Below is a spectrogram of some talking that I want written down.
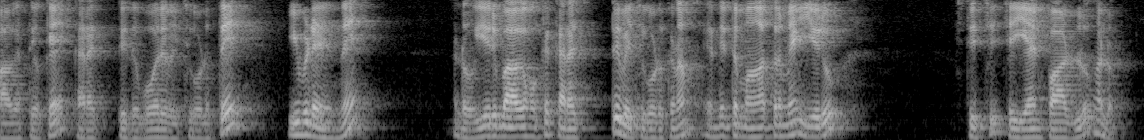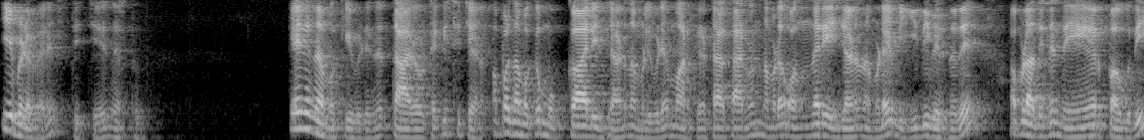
ഭാഗത്തെയൊക്കെ കറക്റ്റ് ഇതുപോലെ വെച്ച് കൊടുത്ത് ഇവിടെ നിന്ന് കേട്ടോ ഈ ഒരു ഭാഗമൊക്കെ കറക്റ്റ് വെച്ച് കൊടുക്കണം. എന്നിട്ട് മാത്രമേ ഈ ഒരു സ്റ്റിച്ച് ചെയ്യാൻ പാടുള്ളൂ. കണ്ടോ? ഇവിടെ വരെ സ്റ്റിച്ച് ചെയ്ത് നിർത്തുന്നു. ഇനി നമുക്ക് ഇവിടെ നിന്ന് താഴോട്ടേക്ക് സ്റ്റിച്ച് ചെയ്യണം. അപ്പോൾ നമുക്ക് മുക്കാൽ ഇഞ്ചാണ് നമ്മളിവിടെ മാർക്ക് കിട്ടുക കാരണം നമ്മുടെ ഒന്നര ഇഞ്ചാണ് നമ്മുടെ വീതി വരുന്നത്. അപ്പോൾ അതിന്റെ നേർപകുതി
